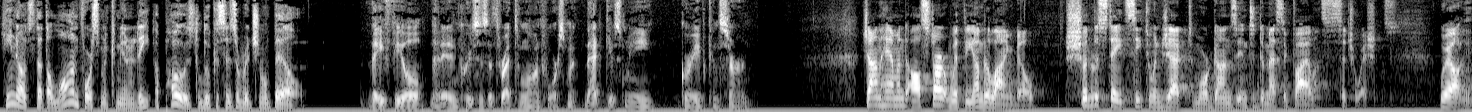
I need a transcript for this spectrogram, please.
He notes that the law enforcement community opposed Lucas's original bill. They feel that it increases the threat to law enforcement. That gives me grave concern. John Hammond, I'll start with the underlying bill. Should sure. the state seek to inject more guns into domestic violence situations? Well,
